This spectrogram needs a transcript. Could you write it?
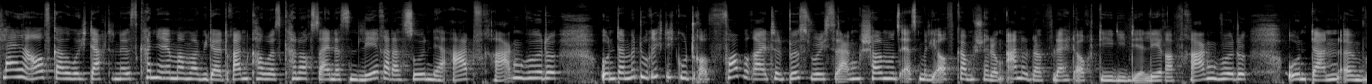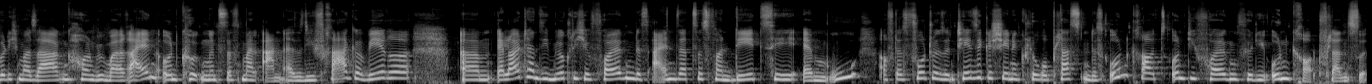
kleine Aufgabe, wo ich dachte, ne, kann ja immer mal wieder drankommen. Es kann auch sein, dass ein Lehrer das so in der Art fragen würde. Und damit du richtig gut darauf vorbereitet bist, würde ich sagen, schauen wir uns erstmal die Aufgabenstellung an oder vielleicht auch die, die der Lehrer fragen würde. Und dann ähm, würde ich mal sagen, hauen wir mal rein und gucken uns das mal an. Also die Frage wäre, ähm, erläutern Sie mögliche Folgen des Einsatzes von DCMU auf das Photosynthesegeschehen in Chloroplasten des Unkrauts und die Folgen für die Unkrautpflanze.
